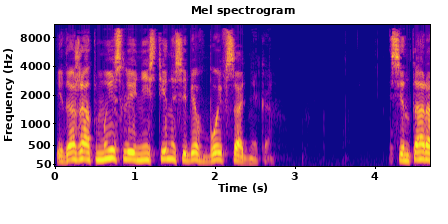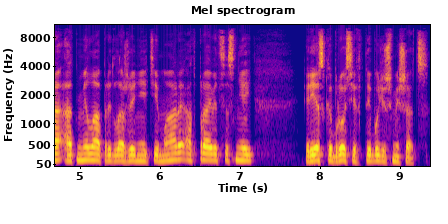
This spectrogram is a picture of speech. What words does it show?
и даже от мысли нести на себе в бой всадника. Сентара отмела предложение Тимары отправиться с ней, резко бросив «ты будешь мешаться».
